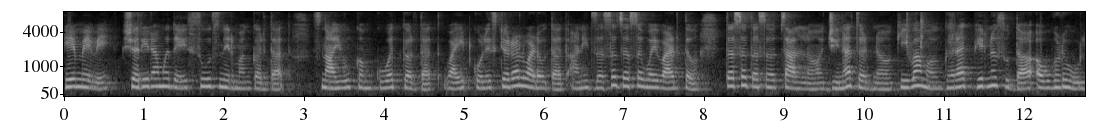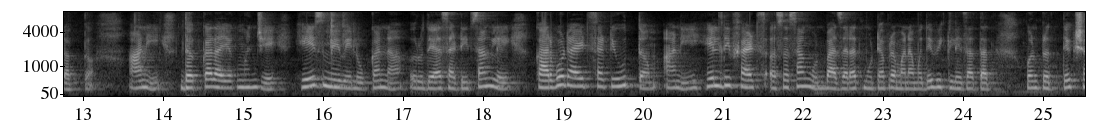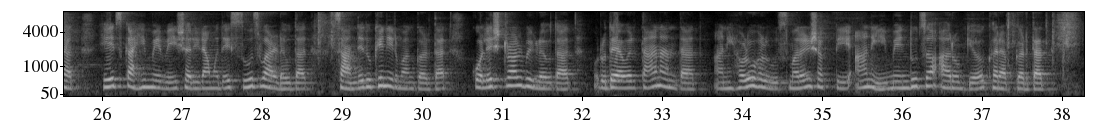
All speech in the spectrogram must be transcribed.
हे मेवे शरीरामध्ये सूज निर्माण करतात स्नायू कमकुवत करतात वाईट कोलेस्टेरॉल वाढवतात आणि जसं जसं वय वाढतं तसं तसं चालणं जिना चढणं किंवा मग घरात फिरणंसुद्धा अवघड होऊ लागतं. आणि धक्कादायक म्हणजे हेच मेवे लोकांना हृदयासाठी चांगले कार्बोडायटसाठी उत्तम आणि हेल्दी फॅट्स असं सांगून बाजारात मोठ्या प्रमाणामध्ये विकले जातात. पण प्रत्यक्षात हेच काही मेवे शरीरामध्ये सूज वाढवतात सांधेदुखी निर्माण करतात कोलेस्ट्रॉल बिघडवतात हृदयावर ताण आणतात आणि हळूहळू स्मरणशक्ती आणि मेंदूचं आरोग्य खराब करतात.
